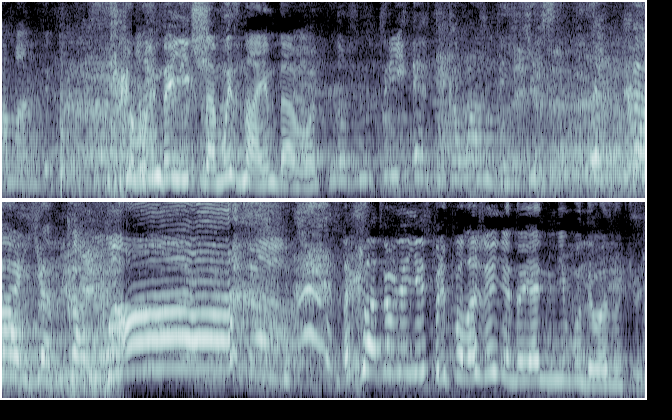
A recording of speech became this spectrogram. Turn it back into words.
команда. Команда X, да, мы знаем, да, вот. Но внутри этой команды есть такая команда. А! Так ладно, у меня есть предположение, но я не буду его озвучивать.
